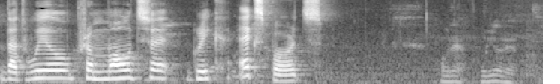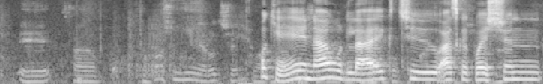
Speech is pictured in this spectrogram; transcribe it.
that will promote uh, Greek exports. Okay, and I would like to ask a question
